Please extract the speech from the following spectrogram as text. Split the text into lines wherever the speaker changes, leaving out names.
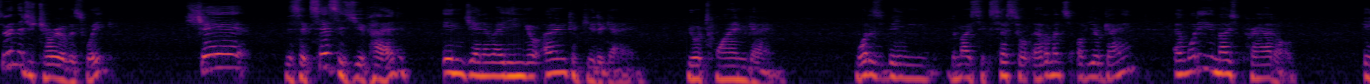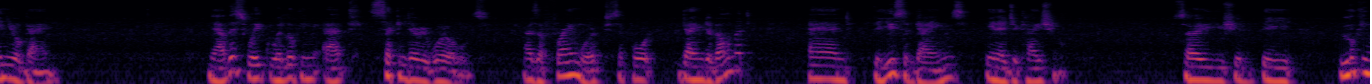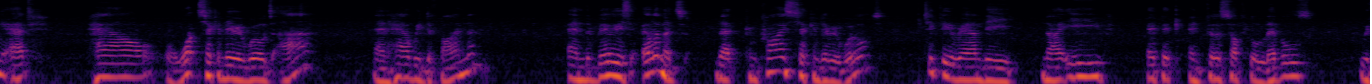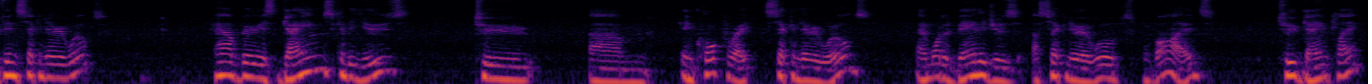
So in the tutorial this week, share the successes you've had in generating your own computer game, your Twine game. What has been the most successful elements of your game and what are you most proud of in your game? Now this week we're looking at secondary worlds as a framework to support game development and the use of games in education. So you should be looking at how or what secondary worlds are and how we define them and the various elements that comprise secondary worlds, particularly around the naive, epic and philosophical levels within secondary worlds, how various games can be used to um, incorporate secondary worlds and what advantages a secondary worlds provides to gameplay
